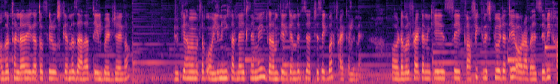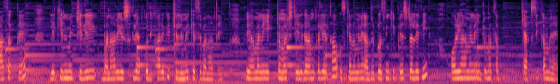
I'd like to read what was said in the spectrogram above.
अगर ठंडा रहेगा तो फिर उसके अंदर ज़्यादा तेल बैठ जाएगा, जो कि हमें मतलब ऑयली नहीं करना है, इसलिए हमें गर्म तेल के अंदर इसे अच्छे से एक बार फ्राई कर लेना है। डबल फ्राई करने के से काफ़ी क्रिस्पी हो जाते हैं और आप ऐसे भी खा सकते हैं। लेकिन मैं चिली बना रही हूँ, इसलिए आपको दिखा रही हूँ कि चिली में कैसे बनाते हैं। तो यहाँ मैंने एक चम्मच तेल गरम कर लिया था, उसके अंदर मैंने अदरक लहसुन की पेस्ट डाली थी और यहाँ मैंने जो मतलब कैप्सिकम है,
